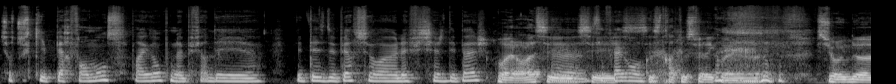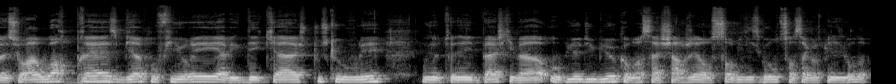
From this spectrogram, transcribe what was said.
sur tout ce qui est performance, par exemple, on a pu faire des, euh, des tests de perf sur euh, l'affichage des pages. Ouais, alors là, c'est Euh, c'est stratosphérique. ouais. Sur, une, sur un WordPress bien configuré, avec des caches, tout ce que vous voulez, vous obtenez une page qui va, au mieux du mieux, commencer à charger en 100 millisecondes, 150 millisecondes.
